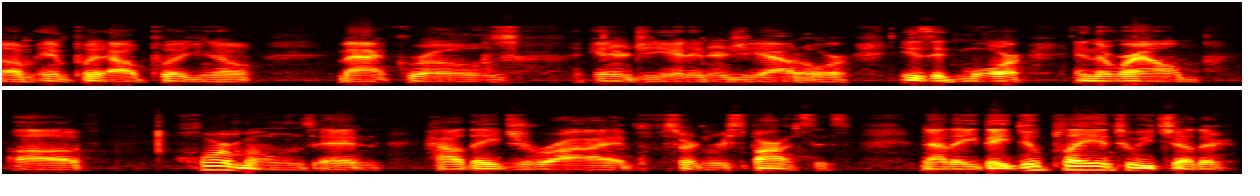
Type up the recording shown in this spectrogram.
um, input, output, you know, macros, energy in, energy out, or is it more in the realm of hormones and how they drive certain responses? Now, they, they do play into each other,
